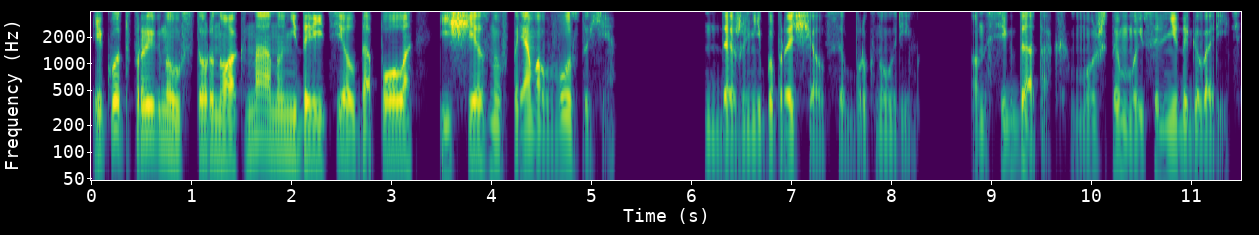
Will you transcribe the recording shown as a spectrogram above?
и кот прыгнул в сторону окна, но не долетел до пола, исчезнув прямо в воздухе. «Даже не попрощался», — буркнул Рим. «Он всегда так, может и мысль не договорить».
